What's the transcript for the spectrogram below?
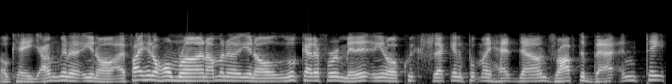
Okay, I'm gonna, you know, if I hit a home run, I'm gonna, you know, look at it for a minute, you know, a quick second, put my head down, drop the bat, and take.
